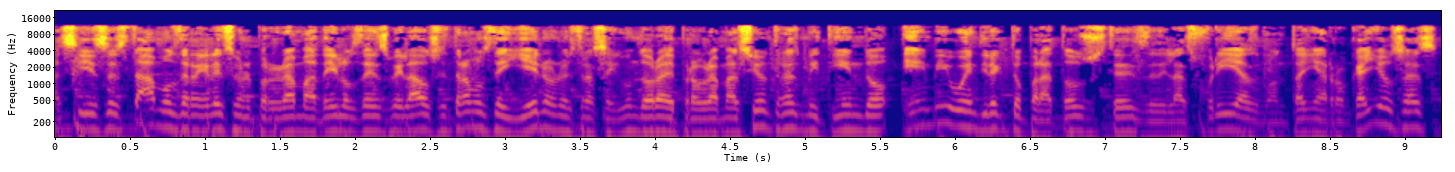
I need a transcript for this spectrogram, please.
Así es, estamos de regreso en el programa de Los Desvelados. Entramos de lleno en nuestra segunda hora de programación, transmitiendo en vivo, en directo para todos ustedes desde las frías montañas rocallosas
